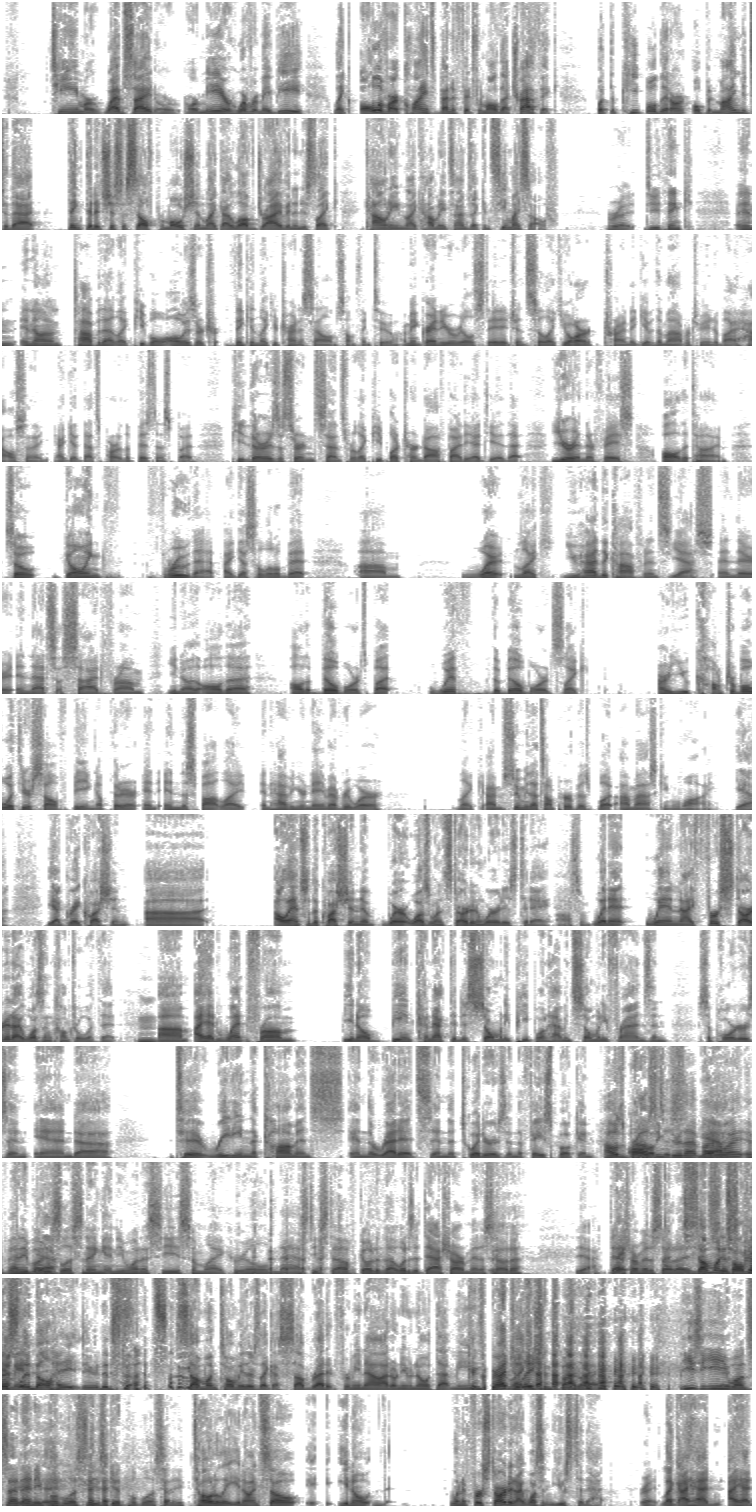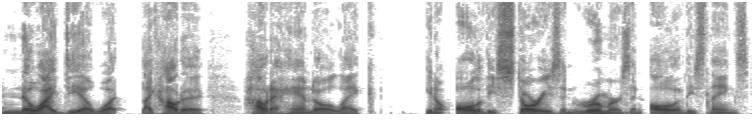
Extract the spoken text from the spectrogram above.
team or website or or me or whoever it may be. Like all of our clients benefit from all that traffic, but the people that aren't open minded to that think that it's just a self promotion. Like I love driving and just like counting like how many times I can see myself. Right. Do you think, and and on top of that, like people always are tr- thinking like you're trying to sell them something too. I mean, granted, you're a real estate agent, so like you are trying to give them an opportunity to buy a house, and I, I get that's part of the business. But there is a certain sense where like people are turned off by the idea that you're in their face all the time. So going th- through that, I guess a little bit. Um, where like you had the confidence, yes, and there and that's aside from you know all the all the billboards, but with the billboards, like are you comfortable with yourself being up there and in the spotlight and having your name everywhere? Like I'm assuming that's on purpose, but I'm asking why. Yeah. Yeah. Great question. Uh, I'll answer the question of where it was when it started and where it is today. Awesome. When it when I first started, I wasn't comfortable with it. Mm. Um, I had went from you know being connected to so many people and having so many friends and supporters and and uh, to reading the comments and the Reddits and the Twitters and the Facebook and I was browsing through that by yeah. the way. If anybody's Yeah. listening and you want to see some like real nasty stuff, go to the what is it, Dash R Minnesota. Yeah, Dash R Minnesota. someone told me, I Kris mean- Lindahl hate, dude. It's nuts. Someone told me there's like a subreddit for me now. I don't even know what that means. but, like- Congratulations, by the way. Easy E once said any publicity is good publicity. totally you know and so you know th- when it first started i wasn't used to that Right. like i had i had no idea what like how to how to handle like you know all of these stories and rumors and all of these things.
